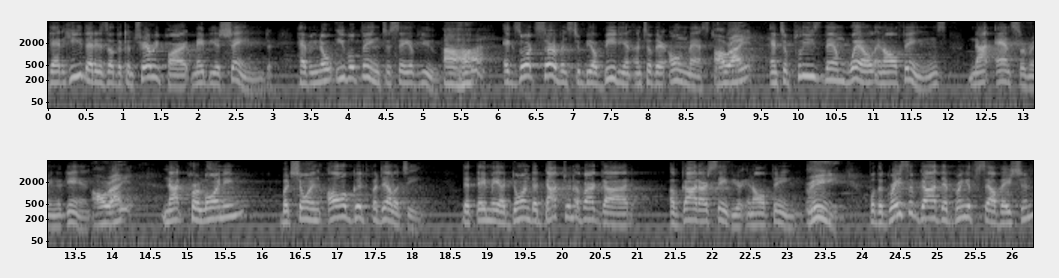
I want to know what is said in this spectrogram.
that he that is of the contrary part may be ashamed, having no evil thing to say of you. uh-huh, Exhort servants to be obedient unto their own master, all right, and to please them well in all things, not answering again, all right, not purloining, but showing all good fidelity, that they may adorn the doctrine of our God, of God our Savior in all things. read, For the grace of God that bringeth salvation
